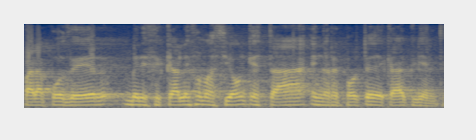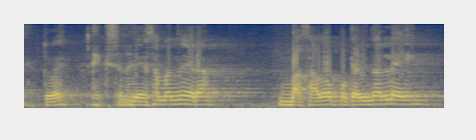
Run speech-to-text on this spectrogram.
para poder verificar la información que está en el reporte de cada cliente. ¿Tú ves? Excelente. De esa manera, basado porque hay una ley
